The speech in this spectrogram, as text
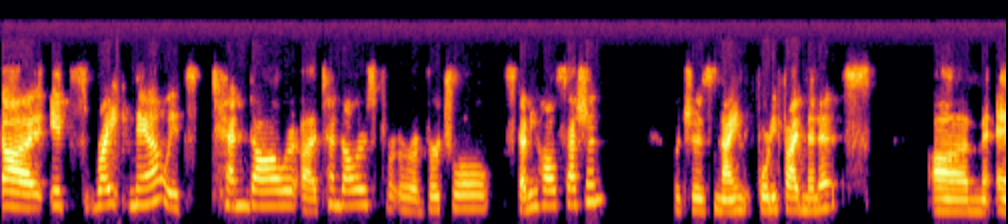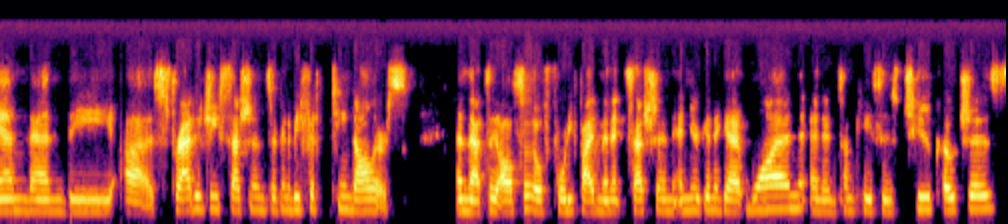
Uh, it's right now. It's ten dollar uh, ten dollars for a virtual study hall session, which is 90, 45 minutes, um, and then the uh, strategy sessions are going to be fifteen dollars, and that's also a forty five minute session. And you're going to get one, and in some cases, two coaches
